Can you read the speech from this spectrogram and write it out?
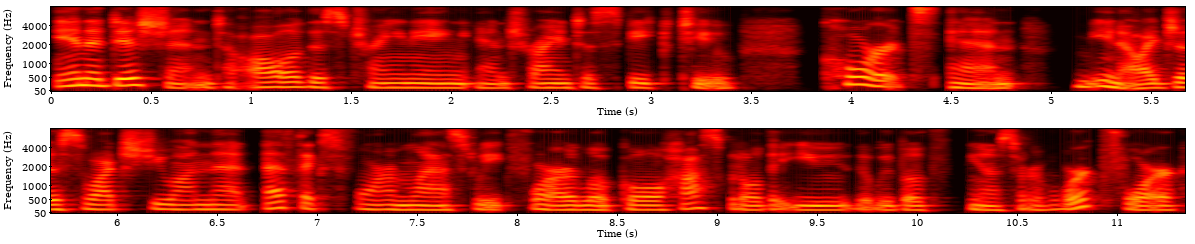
in addition to all of this training and trying to speak to courts and you know i just watched you on that ethics forum last week for our local hospital that you that we both you know sort of work for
